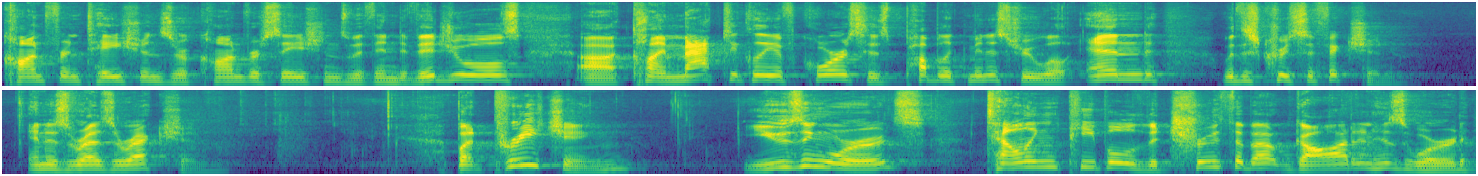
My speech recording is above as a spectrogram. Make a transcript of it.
confrontations or conversations with individuals. Uh, climactically, of course, his public ministry will end with his crucifixion and his resurrection. But preaching, using words, telling people the truth about God and His Word,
